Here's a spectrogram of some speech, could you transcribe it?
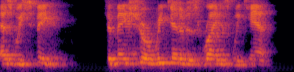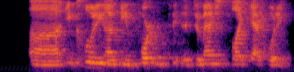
as we speak to make sure we get it as right as we can, uh, including on the important dimensions like equity.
